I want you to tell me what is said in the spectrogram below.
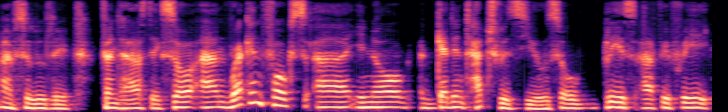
Absolutely fantastic. So, and where can folks, uh, you know, get in touch with you? So, please uh, feel free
